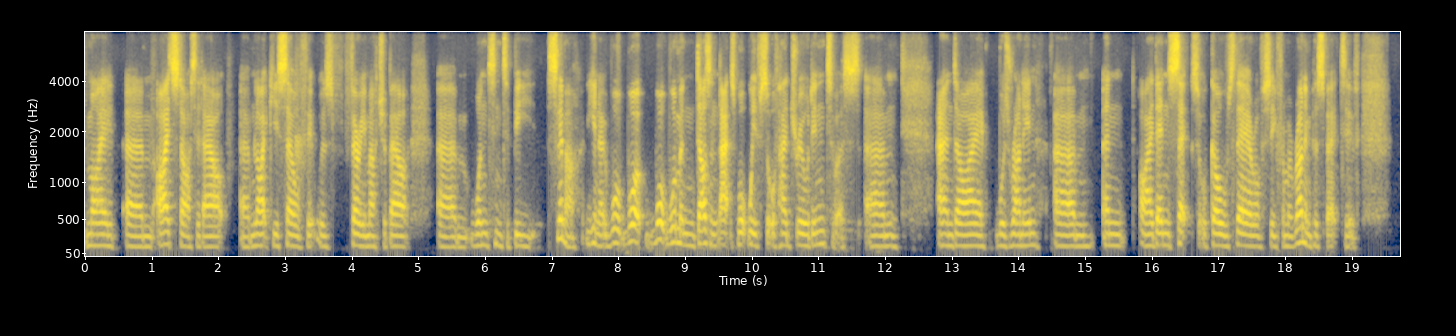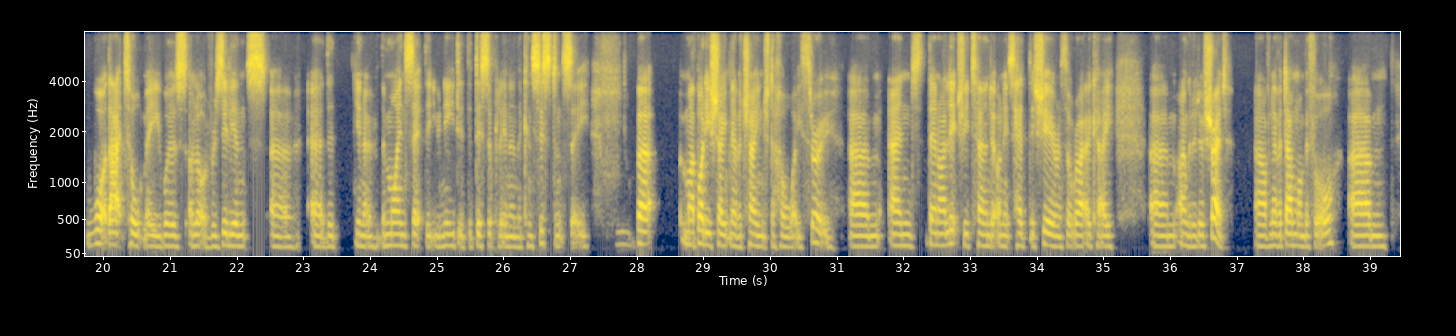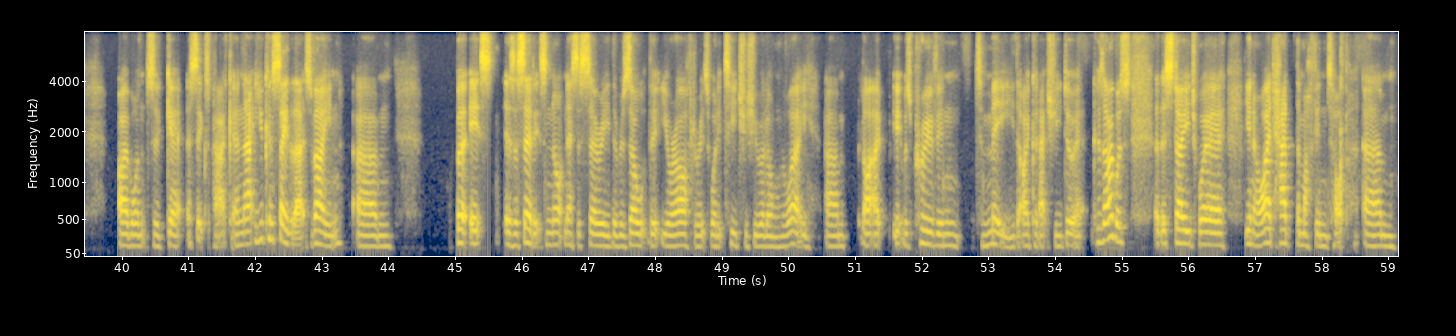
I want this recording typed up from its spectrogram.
my um, I started out um, like yourself. It was very much about um, wanting to be slimmer. You know, what what what woman doesn't? That's what we've sort of had drilled into us. Um, and I was running um, and I then set sort of goals there, obviously from a running perspective. What that taught me was a lot of resilience, uh, uh, the you know the mindset that you needed, the discipline and the consistency. Mm. But my body shape never changed the whole way through. Um, and then I literally turned it on its head this year and thought, right, okay, um, I'm going to do a shred. I've never done one before. Um, I want to get a six pack, and that you can say that that's vain. Um, but it's as i said it's not necessarily the result that you're after it's what it teaches you along the way. Um, like I, it was proving to me that i could actually do it because i was at the stage where you know i'd had the muffin top um,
